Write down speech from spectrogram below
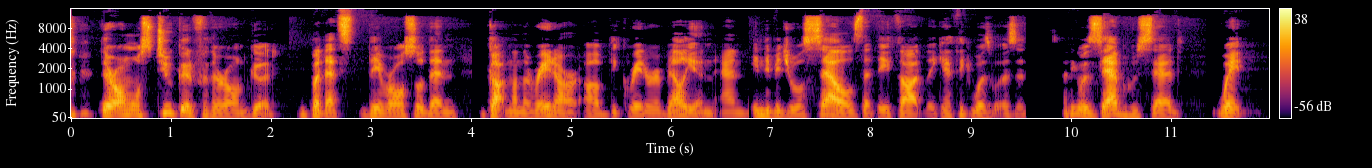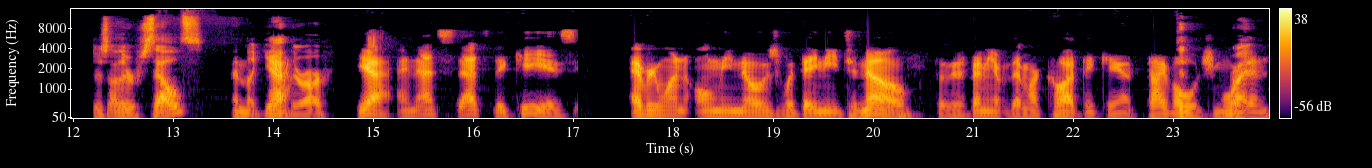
they're almost too good for their own good. But that's they've also then gotten on the radar of the Greater Rebellion and individual cells that they thought like I think it was was it I think it was Zeb who said, "Wait, there's other cells," and like yeah, Yeah. there are. Yeah, and that's that's the key is everyone only knows what they need to know. So that if any of them are caught, they can't divulge more right. than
